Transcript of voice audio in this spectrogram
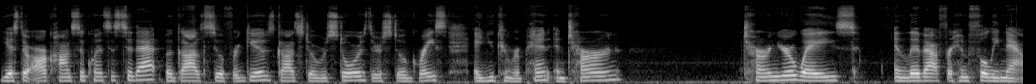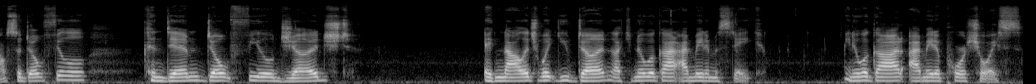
yes, there are consequences to that, but God still forgives, God still restores, there's still grace, and you can repent and turn, turn your ways and live out for Him fully now. So don't feel condemned, don't feel judged. Acknowledge what you've done. Like, you know what, God, I made a mistake. You know what, God, I made a poor choice.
